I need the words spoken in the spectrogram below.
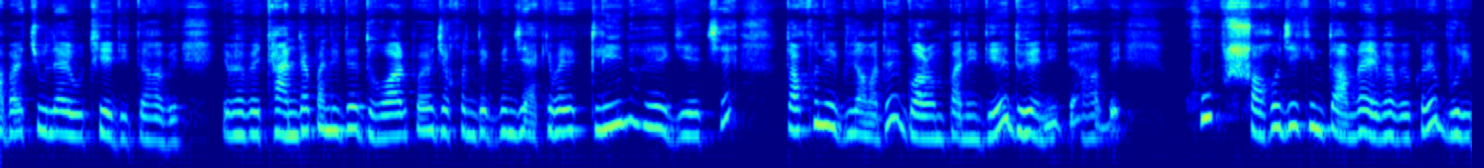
আবার চুলায় উঠিয়ে দিতে হবে। এভাবে ঠান্ডা পানিতে ধোয়ার পরে যখন দেখবেন যে একেবারে ক্লিন হয়ে গিয়েছে, তখন এগুলো আমাদের গরম পানি দিয়ে ধুয়ে নিতে হবে। খুব সহজে কিন্তু আমরা এভাবে করে ভুঁড়ি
